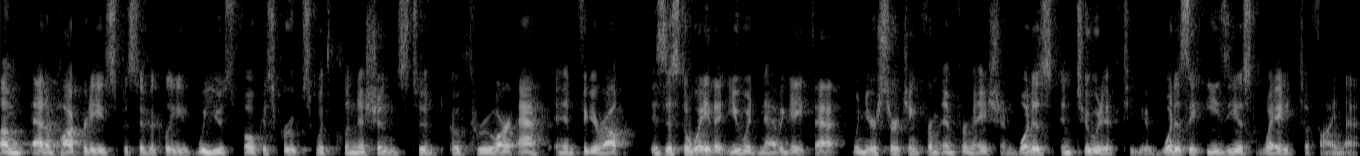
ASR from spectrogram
Um, at Epocrates specifically, we use focus groups with clinicians to go through our app and figure out is this the way that you would navigate that? When you're searching from information what is intuitive to you? What is the easiest way to find that?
